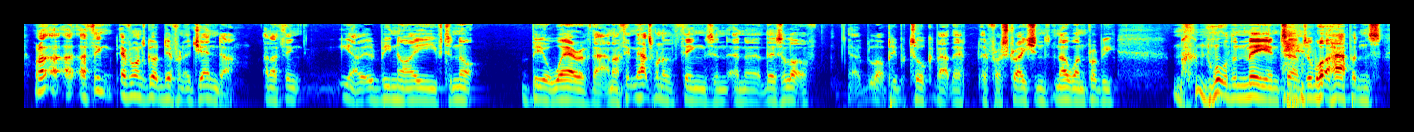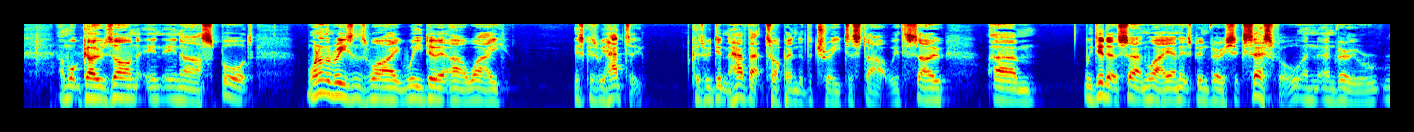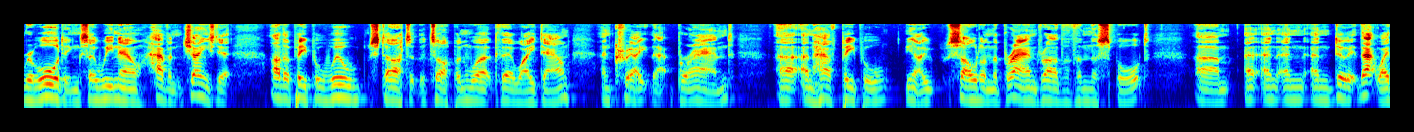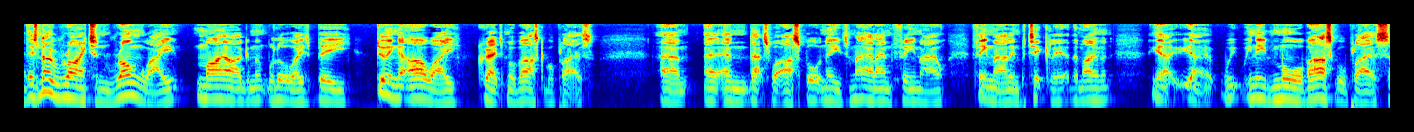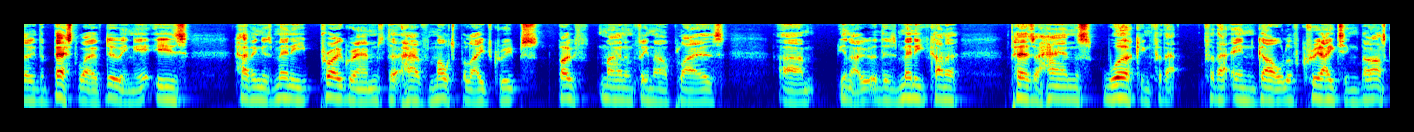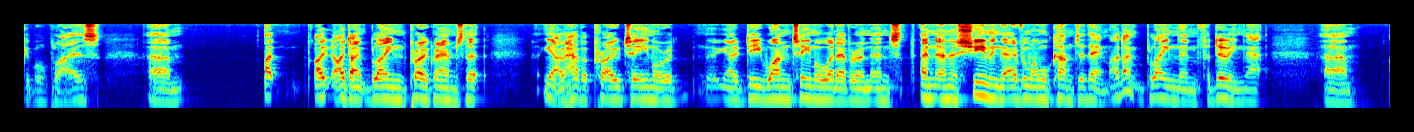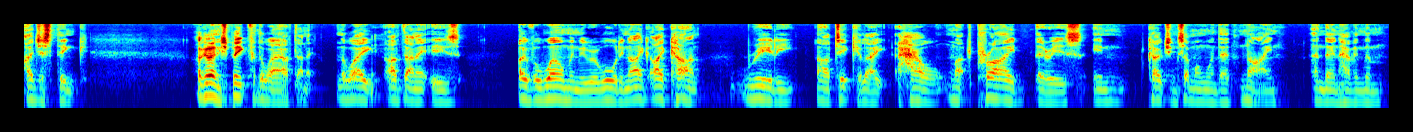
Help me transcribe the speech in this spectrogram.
Well, I, I think everyone's got a different agenda. And I think you know, it would be naive to not be aware of that. And I think that's one of the things. And, and uh, there's a lot of you know, a lot of people talk about their, their frustrations. No one probably more than me in terms of what happens and what goes on in, in our sport. One of the reasons why we do it our way is because we had to, because we didn't have that top end of the tree to start with. So um, we did it a certain way, and it's been very successful and, and very re- rewarding. So we now haven't changed it. Other people will start at the top and work their way down and create that brand uh, and have people, you know, sold on the brand rather than the sport. Um, and, and, and do it that way. There's no right and wrong way. My argument will always be doing it our way creates more basketball players. Um, and, and, that's what our sport needs, male and female, female in particular at the moment. You know, you know, we, we need more basketball players. So the best way of doing it is having as many programs that have multiple age groups, both male and female players. Um, you know, there's many kind of pairs of hands working for that for that end goal of creating basketball players. Um, I, I, I don't blame programs that you know have a pro team or a you know D1 team or whatever, and and and, and assuming that everyone will come to them. I don't blame them for doing that. Um, I just think I can only speak for the way I've done it. The way I've done it is overwhelmingly rewarding. I, I can't really articulate how much pride there is in coaching someone when they're nine and then having them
